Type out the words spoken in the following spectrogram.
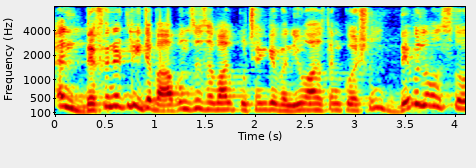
एंड डेफिनेटली जब आप उनसे सवाल पूछेंगे one you ask them question they will also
